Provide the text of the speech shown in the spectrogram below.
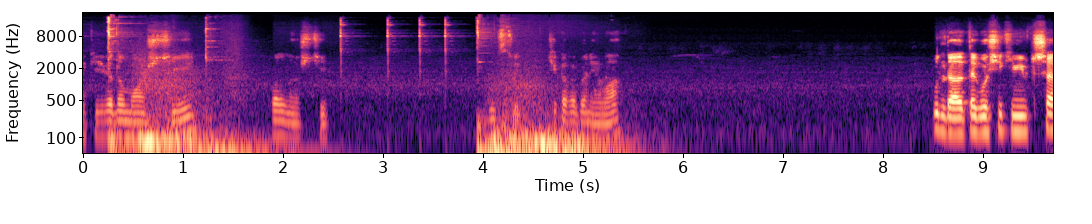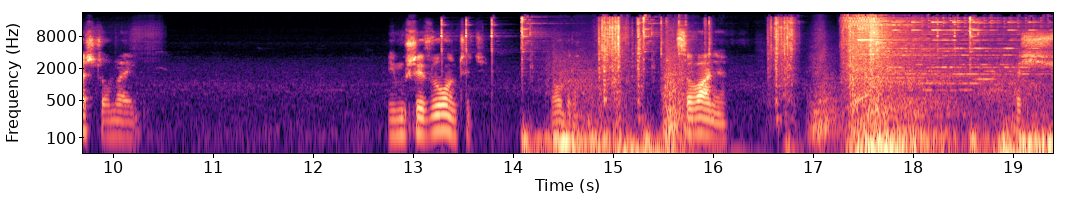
Jakieś wiadomości. Wolności. Nic tu ciekawego nie ma. Kurde, ale te głośniki mi trzeszczą, ej. I muszę je wyłączyć. Dobra. Głosowanie. Jakaś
